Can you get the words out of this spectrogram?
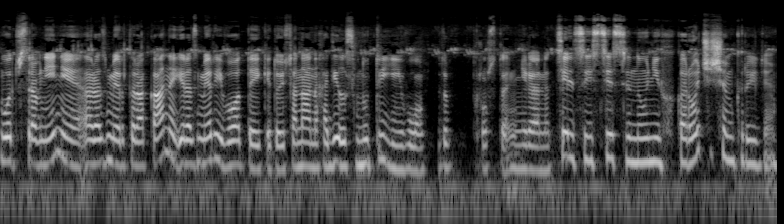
Вот в сравнении размер таракана и размер его атеки. То есть она находилась внутри его. Это просто нереально. Тельце, естественно, у них короче, чем крылья.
